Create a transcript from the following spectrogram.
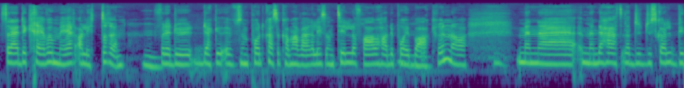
Så det, det krever mer av lytteren. Mm. For ikke, som podkast kan man være litt sånn til og fra og ha det på i mm. bakgrunnen. Og, mm. men, eh, men, det her at du, du, skal bli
